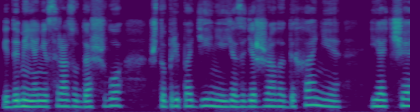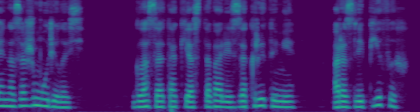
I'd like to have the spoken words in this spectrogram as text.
и до меня не сразу дошло, что при падении я задержала дыхание и отчаянно зажмурилась. Глаза так и оставались закрытыми, а разлепив их,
